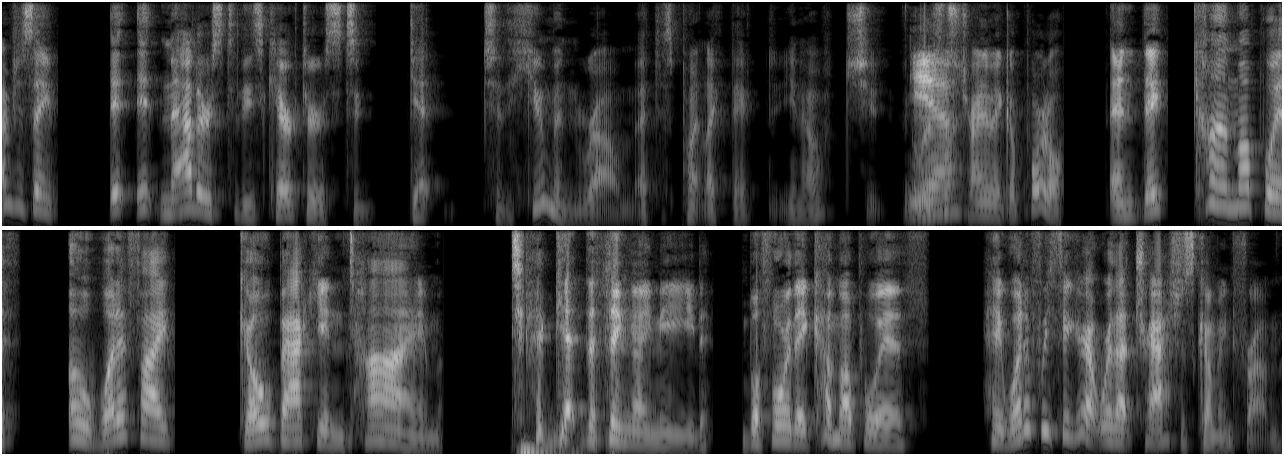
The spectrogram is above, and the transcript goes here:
I'm just saying it, it matters to these characters to get to the human realm at this point. Like they, you know, she Liz Yeah. is trying to make a portal, and they come up with, oh, what if I go back in time to get the thing I need before they come up with, hey, what if we figure out where that trash is coming from?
